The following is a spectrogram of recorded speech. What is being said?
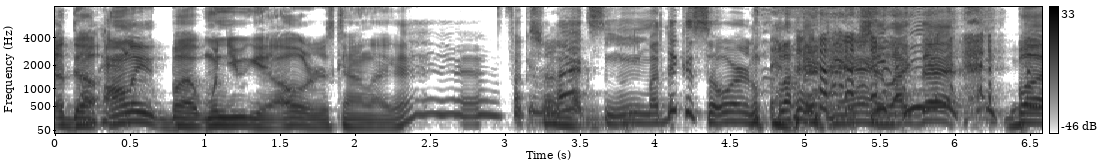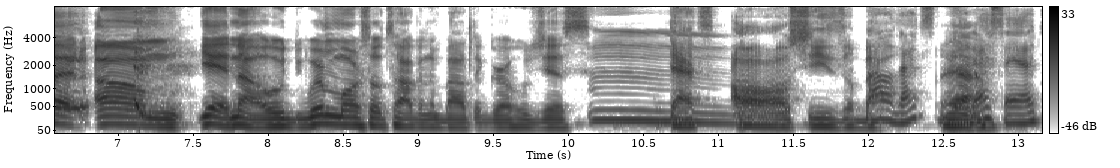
Uh, The Okay. only, but when you get older, it's kind of like, eh, fucking relax. My dick is sore, like shit like that. But um, yeah, no, we're more so talking about the girl who just that's all she's about. Oh, that's Yeah. that's sad.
